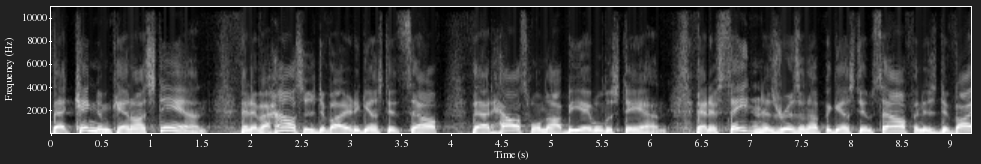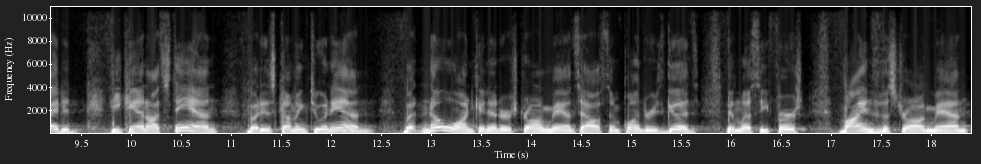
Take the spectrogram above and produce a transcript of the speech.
that kingdom cannot stand. And if a house is divided against itself, that house will not be able to stand. And if Satan has risen up against himself, and is divided, he cannot stand, but is coming to an end. But no one can enter a strong man's house and plunder his goods unless he first binds the strong man.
